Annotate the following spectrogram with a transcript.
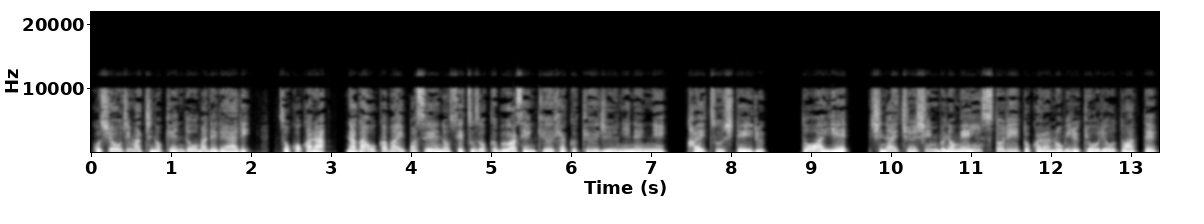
小正寺町の県道までであり、そこから長岡バイパスへの接続部は1992年に開通している。とはいえ、市内中心部のメインストリートから伸びる橋梁とあって、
